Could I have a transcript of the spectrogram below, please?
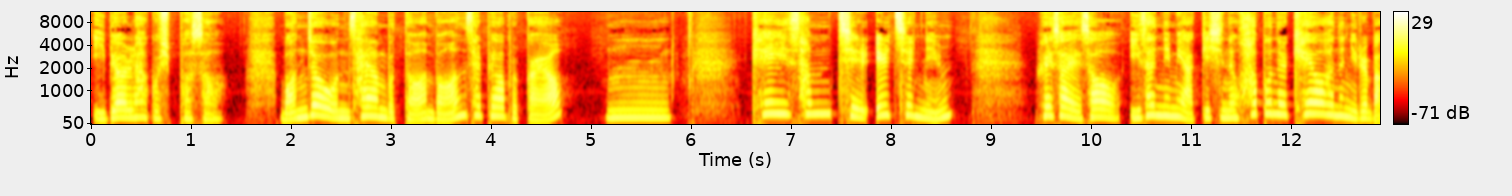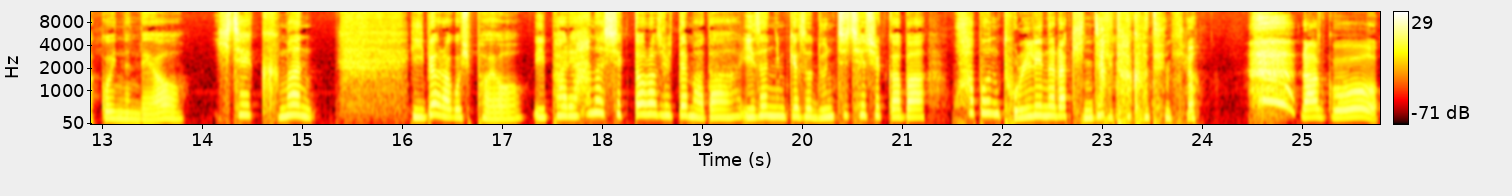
이별하고 싶어서 먼저 온 사연부터 한번 살펴볼까요? 음, K3717님. 회사에서 이사님이 아끼시는 화분을 케어하는 일을 맡고 있는데요. 이제 그만 이별하고 싶어요. 이파리 하나씩 떨어질 때마다 이사님께서 눈치채실까봐 화분 돌리느라 긴장타거든요. 라고.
